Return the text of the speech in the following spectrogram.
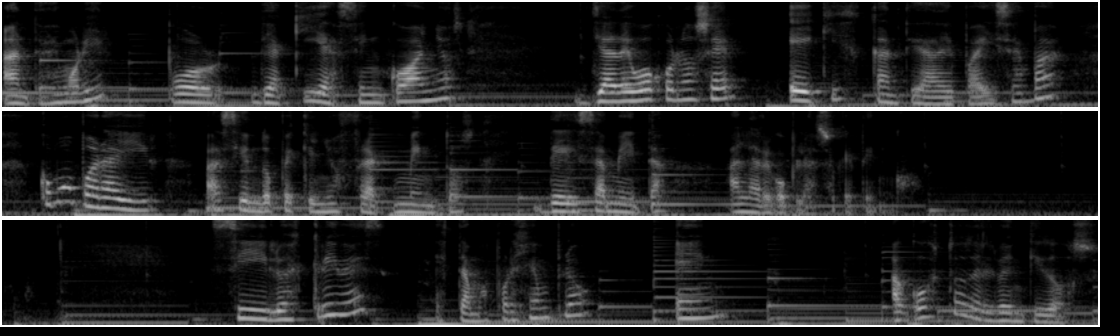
antes de morir, por de aquí a cinco años, ya debo conocer X cantidad de países más, como para ir haciendo pequeños fragmentos de esa meta a largo plazo que tengo. Si lo escribes, estamos por ejemplo en agosto del 22.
